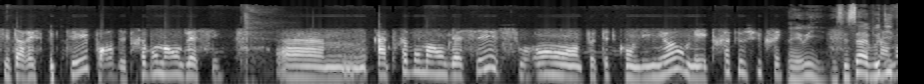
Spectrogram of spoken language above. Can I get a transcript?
qui est à respecter pour avoir de très bons marrons glacés. Un très bon marron glacé, souvent peut-être qu'on l'ignore, mais très peu sucré. Et eh oui, c'est ça. Vous dites,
